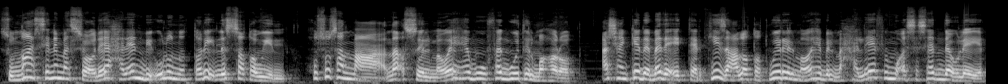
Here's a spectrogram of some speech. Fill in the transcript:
صناع السينما السعودية حاليا بيقولوا إن الطريق لسه طويل خصوصا مع نقص المواهب وفجوة المهارات عشان كده بدأ التركيز على تطوير المواهب المحلية في مؤسسات دولية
